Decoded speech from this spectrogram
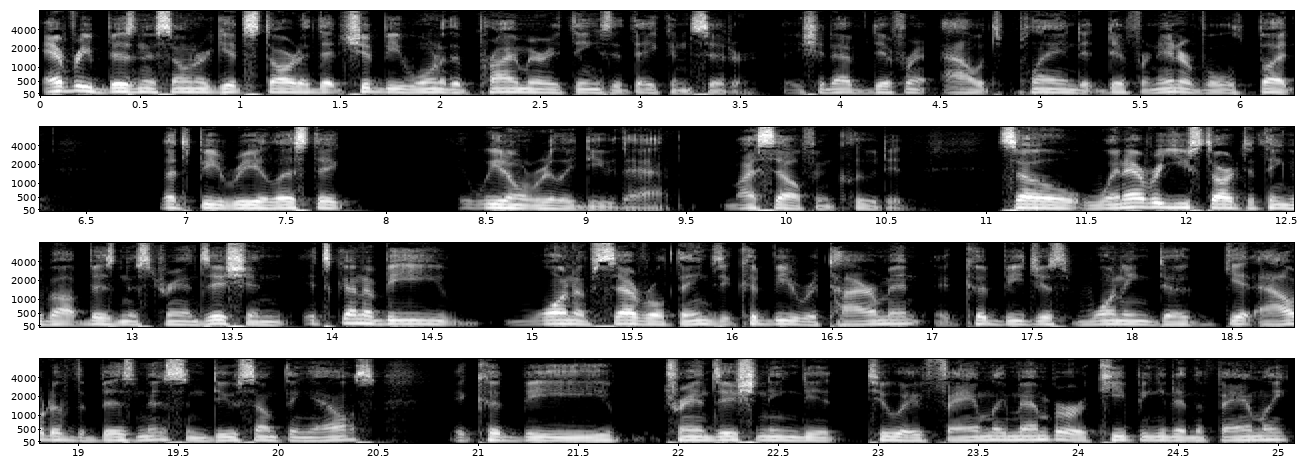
Every business owner gets started. That should be one of the primary things that they consider. They should have different outs planned at different intervals. But let's be realistic. We don't really do that, myself included. So, whenever you start to think about business transition, it's going to be one of several things. It could be retirement. It could be just wanting to get out of the business and do something else. It could be transitioning it to a family member or keeping it in the family.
